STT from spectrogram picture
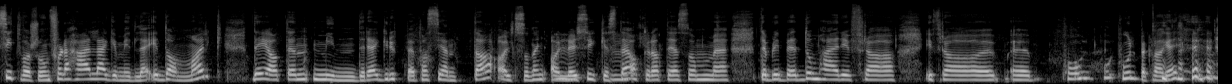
Situasjonen for dette legemiddelet i Danmark det er at en mindre gruppe pasienter, altså den aller mm. sykeste, mm. akkurat det som eh, det blir bedt om her ifra, ifra Pol, Pol, beklager.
